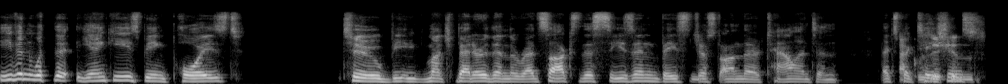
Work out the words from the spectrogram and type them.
even with the Yankees being poised to be much better than the Red Sox this season, based Mm. just on their talent and expectations,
